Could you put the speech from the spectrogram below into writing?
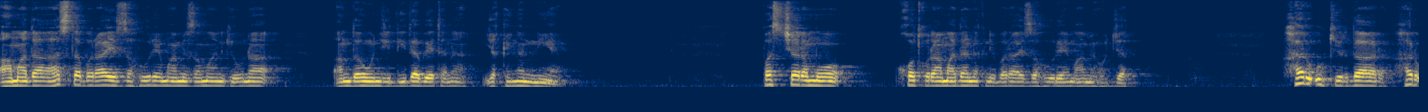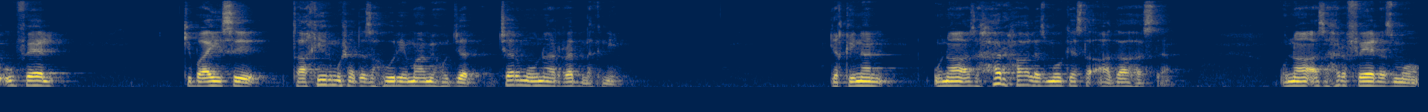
آمادہ است برائے ظہور امام زمان کی انا امدہ اونجی دیدہ بیتنا یقیناً نہیں ہے۔ پس چرمو خود خور آمادہ نکنی برائے ظہور امام حجت۔ ہر او کردار، ہر او فعل کہ باعث تاخیر مشد ظہور امام حجت چرم اونا رد نکنی۔ یقیناً اونا از هر حال از مو که است آگاه هستن اونا از هر فعل از مو،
